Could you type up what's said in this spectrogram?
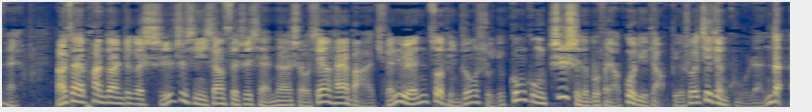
对，而在判断这个实质性相似之前呢，首先还要把权利人作品中属于公共知识的部分要过滤掉，比如说借鉴古人的，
